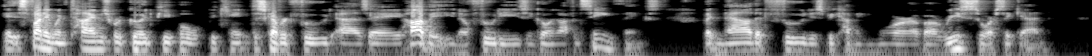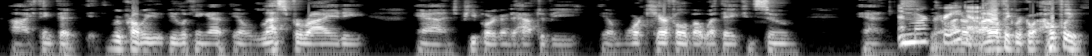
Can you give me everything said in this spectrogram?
It's funny when times were good, people became discovered food as a hobby, you know, foodies and going off and seeing things. But now that food is becoming more of a resource again, I think that we'll probably be looking at you know less variety, and people are going to have to be you know more careful about what they consume, and and more creative. Know, I, don't I, don't think we're going. Hopefully,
